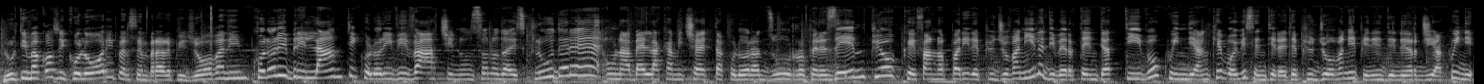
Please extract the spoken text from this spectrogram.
L'ultima cosa, i colori per sembrare più giovani. Colori brillanti, colori vivaci non sono da escludere. Una bella camicetta color azzurro, per esempio, che fanno apparire più giovanile, divertente, attivo. Quindi anche voi vi sentirete più giovani e pieni di energia. Quindi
